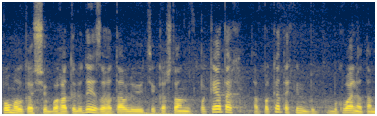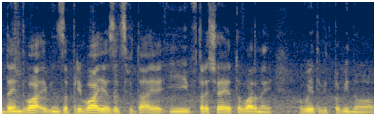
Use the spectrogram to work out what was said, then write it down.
помилка, що багато людей заготавлюють каштан в пакетах, а в пакетах він буквально там день-два і він запріває, зацвітає і втрачає товарний вид, відповідно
